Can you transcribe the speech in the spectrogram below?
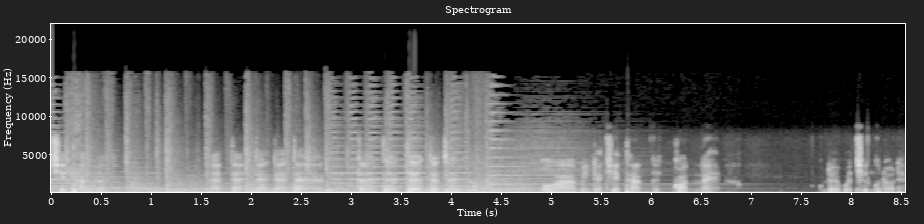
Chiến thắng rồi ta ta ta ta ta ta ta ta ta ta. Wow, mình đã chiến thắng cái con này. Đây quả trứng của nó này.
